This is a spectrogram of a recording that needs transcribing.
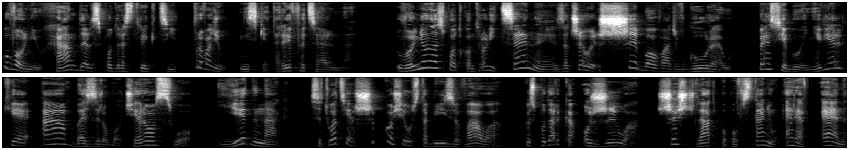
uwolnił handel spod restrykcji, wprowadził niskie taryfy celne. Uwolnione spod kontroli ceny zaczęły szybować w górę. Pensje były niewielkie, a bezrobocie rosło. Jednak sytuacja szybko się ustabilizowała, gospodarka ożyła. Sześć lat po powstaniu RFN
